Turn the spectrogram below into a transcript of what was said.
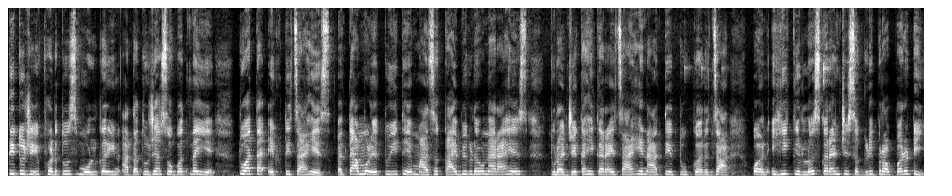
ती तुझी फडतूस मोल करीन आता तुझ्यासोबत नाही आहे तू आता एकटीच आहेस. त्यामुळे तू इथे माझं काय बिघडवणार आहेस? तुला जे काही करायचं आहे ना ते तू कर जा. पण ही किर्लोस्करांची सगळी प्रॉपर्टी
